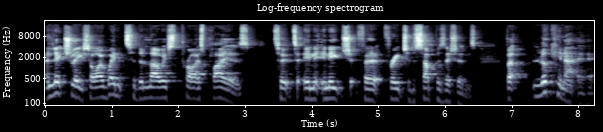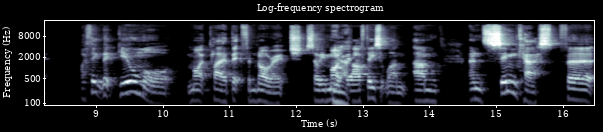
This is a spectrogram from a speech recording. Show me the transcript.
And literally, so I went to the lowest price players to, to in in each for for each of the sub positions. But looking at it, I think that Gilmour might play a bit for Norwich, so he might be a half decent one. Um, and Tsimikas for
